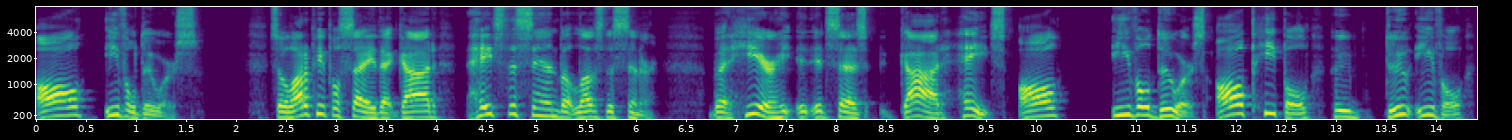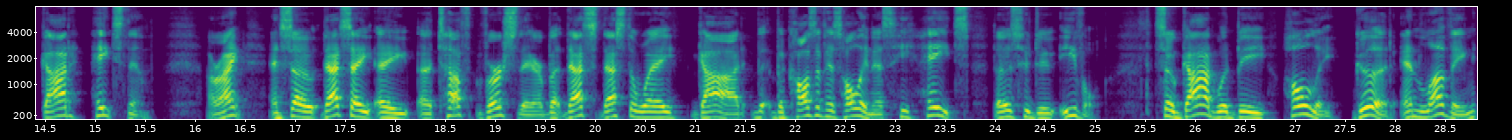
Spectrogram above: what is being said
all evildoers. So a lot of people say that God hates the sin but loves the sinner. But here it says God hates all evildoers, all people who do evil, God hates them. All right. And so that's a, a, a, tough verse there, but that's that's the way God, because of his holiness, he hates those who do evil. So God would be holy, good, and loving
